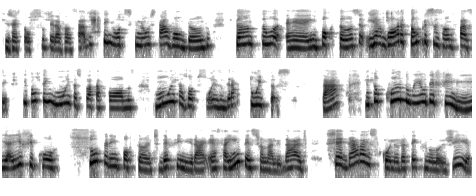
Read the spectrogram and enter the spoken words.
que já estão super avançadas, tem outras que não estavam dando tanto é, importância e agora estão precisando fazer. Então tem muitas plataformas, muitas opções gratuitas tá? Então, quando eu defini, e aí ficou super importante definir essa intencionalidade, chegar à escolha da tecnologia,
